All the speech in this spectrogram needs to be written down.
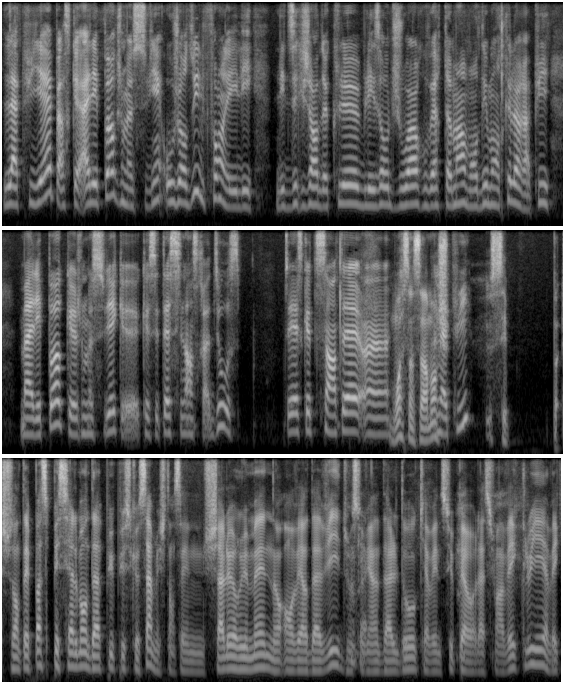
l'appuyaient? Parce qu'à l'époque, je me souviens, aujourd'hui, ils le font, les, les, les dirigeants de club, les autres joueurs ouvertement vont démontrer leur appui. Mais à l'époque, je me souviens que, que c'était silence radio. Est-ce que tu sentais un, Moi, sincèrement, un je- appui? c'est je sentais pas spécialement d'appui plus que ça, mais je sentais une chaleur humaine envers David. Je me souviens d'Aldo qui avait une super relation avec lui, avec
